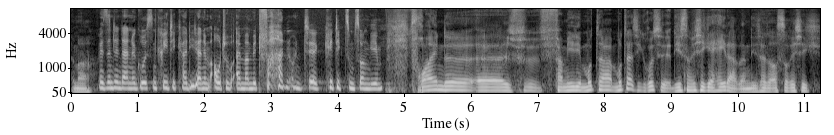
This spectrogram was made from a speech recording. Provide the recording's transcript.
immer. Wer sind denn deine größten Kritiker, die dann im Auto einmal mitfahren und äh, Kritik zum Song geben? Freunde, äh, Familie, Mutter. Mutter ist die größte, die ist eine richtige Haterin. Die ist halt auch so richtig.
